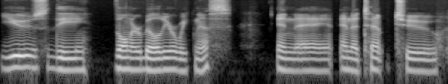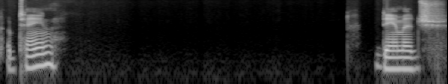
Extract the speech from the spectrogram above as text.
use the vulnerability or weakness in a, an attempt to obtain damage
